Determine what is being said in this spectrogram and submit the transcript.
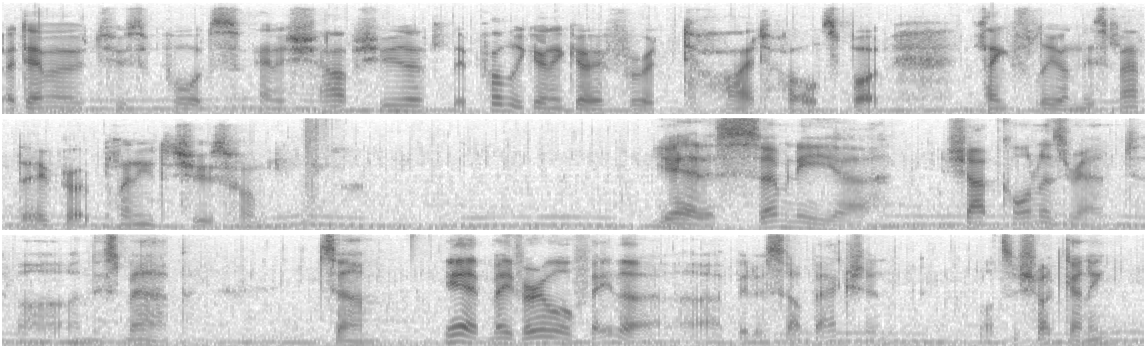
a demo, two supports, and a sharpshooter. They're probably going to go for a tight hold spot. Thankfully, on this map, they've got plenty to choose from. Yeah, there's so many uh, sharp corners around uh, on this map. It's, um, yeah, it may very well favour a bit of sub action, lots of shotgunning.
